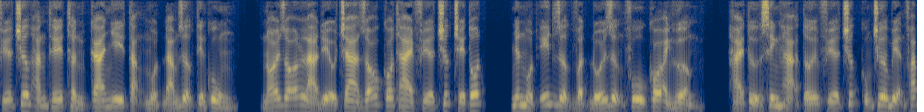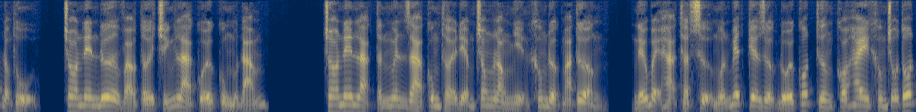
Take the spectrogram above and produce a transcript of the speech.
Phía trước hắn thế thần ca nhi tặng một đám dược tiến cung, nói rõ là điều tra rõ có thai phía trước chế tốt, nhân một ít dược vật đối dựng phu có ảnh hưởng, hài tử sinh hạ tới phía trước cũng chưa biện pháp động thủ, cho nên đưa vào tới chính là cuối cùng một đám. Cho nên lạc tấn nguyên ra cung thời điểm trong lòng nhịn không được mà tưởng, nếu bệ hạ thật sự muốn biết kia dược đối cốt thương có hay không chỗ tốt,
